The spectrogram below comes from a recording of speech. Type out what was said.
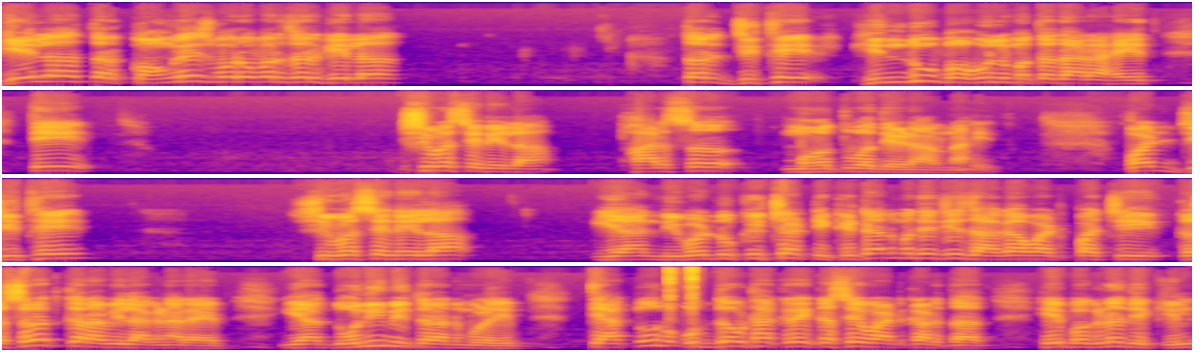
गेलं तर काँग्रेसबरोबर जर गेलं तर जिथे हिंदू बहुल मतदार आहेत ते शिवसेनेला फारसं महत्त्व देणार नाहीत. पण जिथे शिवसेनेला या निवडणुकीच्या तिकिटांमध्ये जी जागा वाटपाची कसरत करावी लागणार आहे या दोन्ही मित्रांमुळे त्यातून उद्धव ठाकरे कसे वाट काढतात हे बघणं देखील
